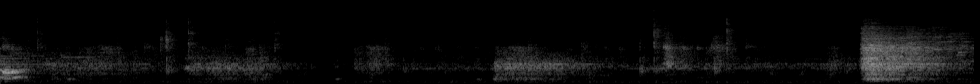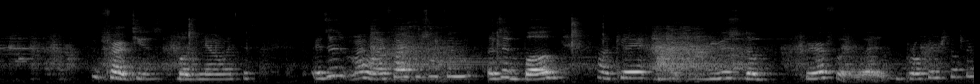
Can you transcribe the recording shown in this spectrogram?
there. I'm to use bug now with this. Is it my Wi-Fi or something? Is it bugged? I can't use the barefoot with broken or something.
